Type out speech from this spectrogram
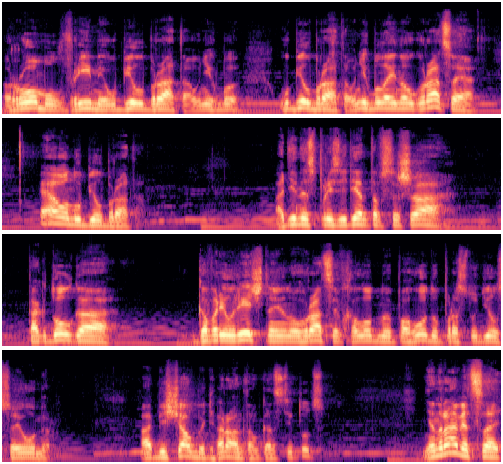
Ромул в Риме убил брата. У них был, убил брата. У них была инаугурация, а он убил брата. Один из президентов США так долго говорил речь на инаугурации в холодную погоду, простудился и умер. Обещал быть гарантом Конституции. Мне нравятся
